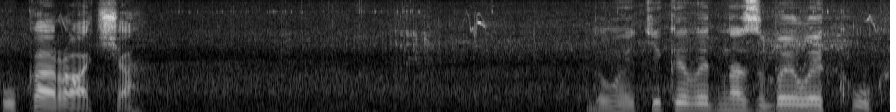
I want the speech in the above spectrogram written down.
Кукарача. Думаю, тільки видно збили кук.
